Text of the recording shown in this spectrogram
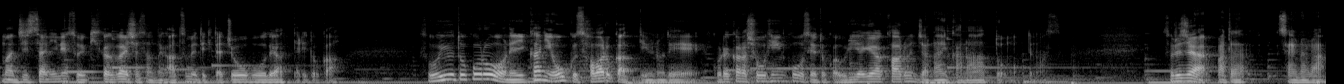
まあ、実際にねそういう企画会社さんが集めてきた情報であったりとかそういうところをねいかに多く触るかっていうのでこれから商品構成とか売り上げが変わるんじゃないかなと思ってます。それじゃあまたさよなら。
